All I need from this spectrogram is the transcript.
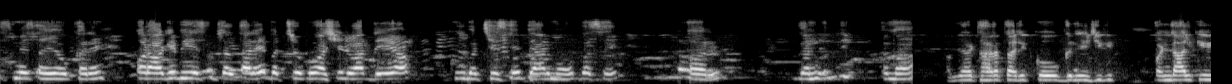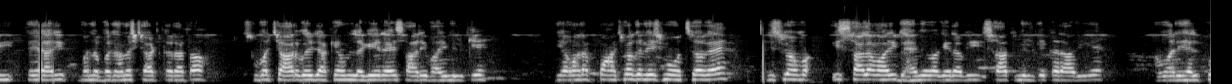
इसमें सहयोग करें और आगे भी ये सब चलता रहे। बच्चों को आशीर्वाद दें आप। खूब अच्छे से प्यार मोहब्बत से। और हमने अठारह तारीख को गणेश जी की पंडाल की तैयारी मतलब बनाना स्टार्ट करा था। सुबह चार बजे जाके हम लगे रहे सारे भाई मिलके। ये हमारा पांचवा गणेश महोत्सव है, जिसमें हम इस साल हमारी बहनें वगैरह भी साथ मिलके करा रही हैं। हमारी हेल्प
